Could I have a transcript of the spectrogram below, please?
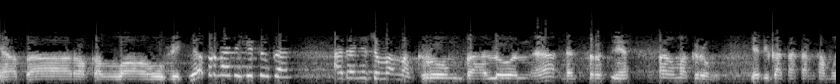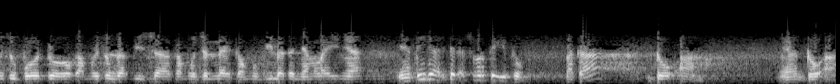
Ya barakallahu fik. Nggak pernah digitukan. Adanya cuma magrum, bahlul, ya, dan seterusnya. Tahu magrum. Ya dikatakan kamu itu bodoh, kamu itu nggak bisa, kamu jelek, kamu gila dan yang lainnya. Ya tidak, tidak seperti itu. Maka doa. Ya doa.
